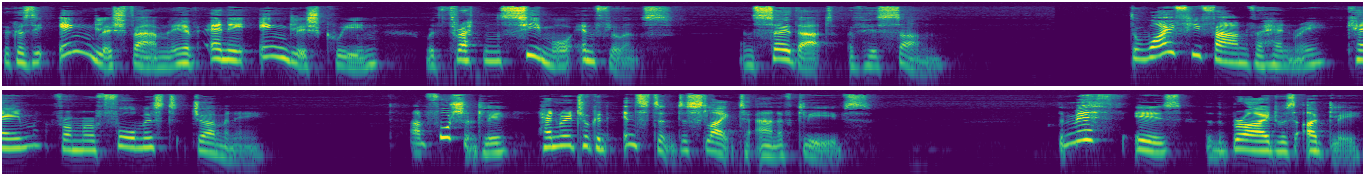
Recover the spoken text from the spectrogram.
because the English family of any English queen would threaten Seymour influence, and so that of his son. The wife he found for Henry came from reformist Germany. Unfortunately, Henry took an instant dislike to Anne of Cleves. The myth is that the bride was ugly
